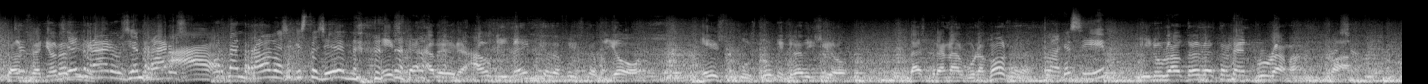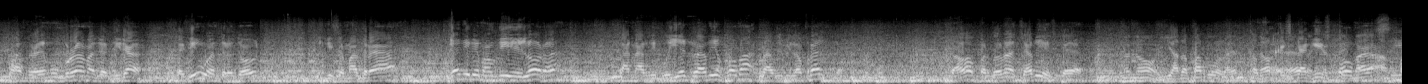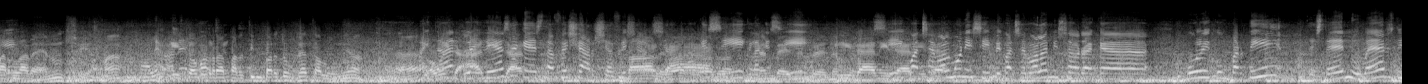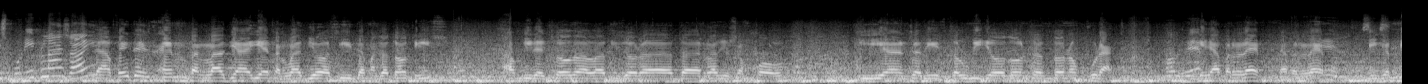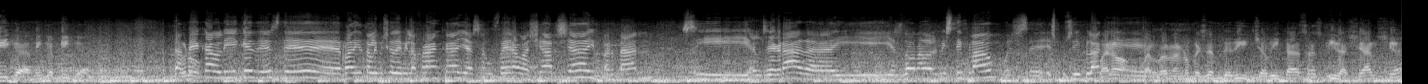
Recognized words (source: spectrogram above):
Doncs, senyores... Gent raros, gent raros. Ah. Porten robes, aquesta gent. És que, a veure, el diumenge de festa major és costum i tradició d'estrenar alguna cosa. Clar que sí. I nosaltres estrenem programa. Clar, estrenem un programa que dirà, que diu entre tots, i que s'emetrà, ja direm el dia i l'hora, tant a Ripollet Ràdio com a Ràdio Vilafranca. No, perdona, Xavi, és que... No, no, i ara parlarem també, No, és que eh, aquest d'aquest home- tema En parlarem, sí, home. Vale, Aquest vale. home Ho repartim per tot Catalunya. I Eh? Oh, i tant, la idea és aquesta, fer xarxa, fer Vale, xarxa. Clar que vale, sí, clar que sí. I tant, i Sí, tant, i qualsevol municipi, qualsevol emissora que vulgui compartir, estem oberts, disponibles, oi? De fet, hem- parlat, ja, ja he parlat jo així de Magatotis, el director de l'emissora de Ràdio Sant Pol, i ens ha dit que millor doncs, em dona un forat. Molt bé. I que ja parlarem, ja parlarem, Sí, sí, mica en mica, mica en mica. També Bueno, cal dir que des de Ràdio Televisió de Vilafranca ja s'ha ofert a la xarxa i per tant si els agrada i, ens donen el vistiplau pues, eh, és possible Bueno, que... perdona, només hem de dir Xavi Casas i la xarxa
